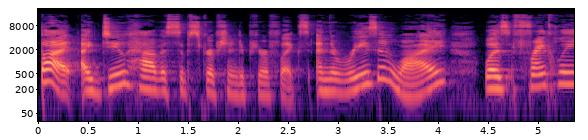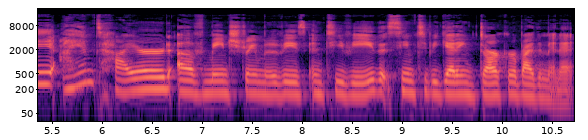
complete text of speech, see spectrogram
but I do have a subscription to PureFlix. And the reason why was frankly, I am tired of mainstream movies and TV that seem to be getting darker by the minute.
